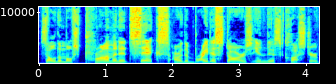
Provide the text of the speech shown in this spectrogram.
So the most prominent six are the brightest stars in this cluster.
